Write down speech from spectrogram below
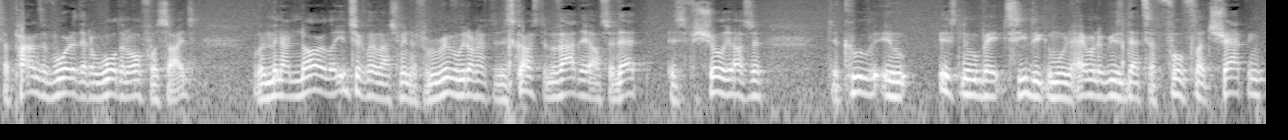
So ponds of water that are walled on all four sides. From a river we don't have to discuss. The Bavade also that is surely also the cool isnu beit sidik Everyone agrees that that's a full fledged trapping.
